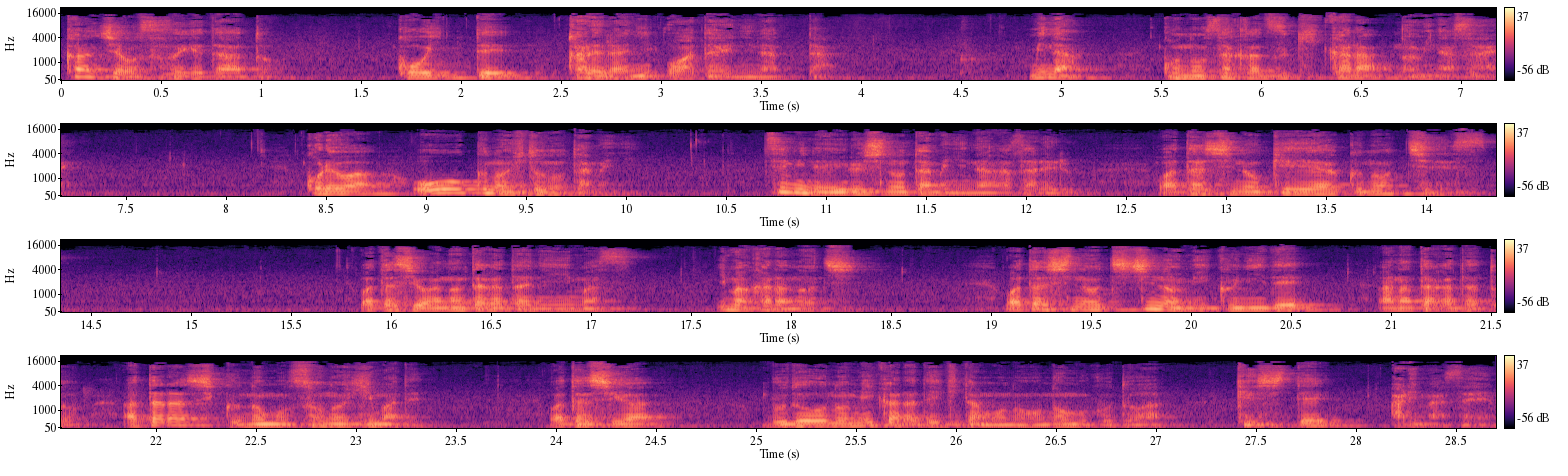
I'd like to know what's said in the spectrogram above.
感謝を捧げた後こう言って彼らにお与えになった。皆この杯から飲みなさい。これは多くの人のために罪の許しのために流される私の契約の地です。私はあなた方に言います。今からのち私の父の御国であなた方と新しく飲むその日まで私がブドウの実からできたものを飲むことは決してありません。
